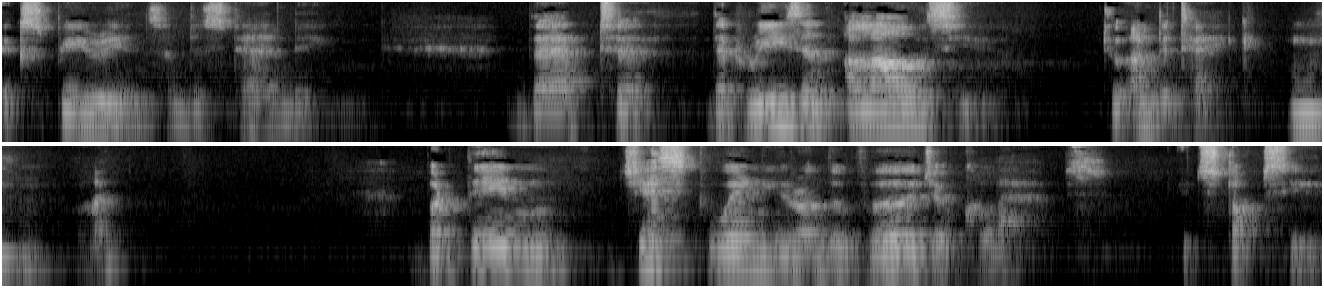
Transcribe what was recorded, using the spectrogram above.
experience, understanding that uh, that reason allows you to undertake, Mhm. right? But then, just when you're on the verge of collapse, it stops you,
